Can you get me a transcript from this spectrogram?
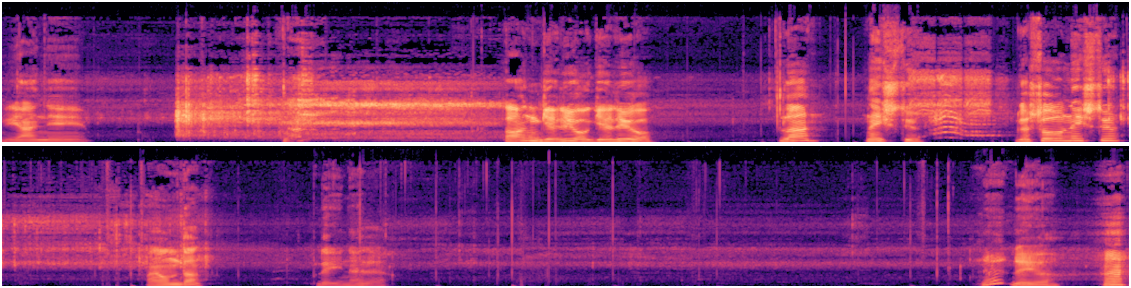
Yani Lan geliyor geliyor. Lan ne istiyorsun? Göster oğlum ne istiyorsun? Ha ondan. İyi nerede ya? Ha?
